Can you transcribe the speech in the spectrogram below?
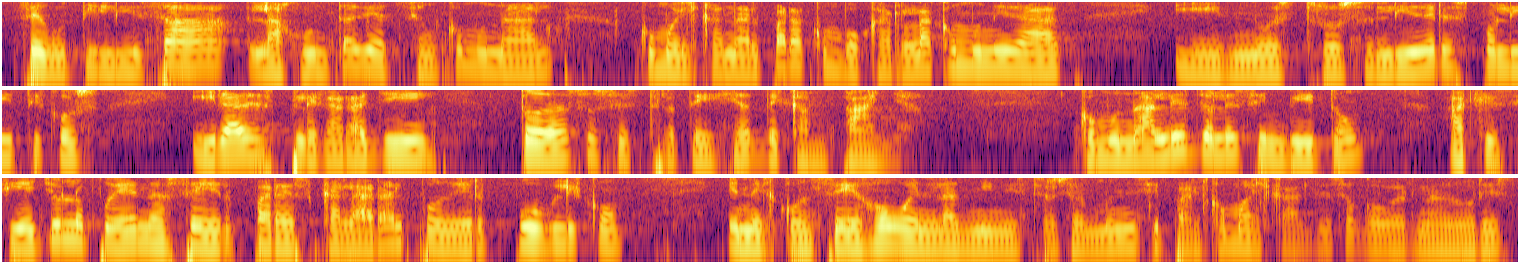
se utiliza la Junta de Acción Comunal como el canal para convocar a la comunidad y nuestros líderes políticos ir a desplegar allí todas sus estrategias de campaña. Comunales, yo les invito a que si ellos lo pueden hacer para escalar al poder público en el consejo o en la administración municipal como alcaldes o gobernadores,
